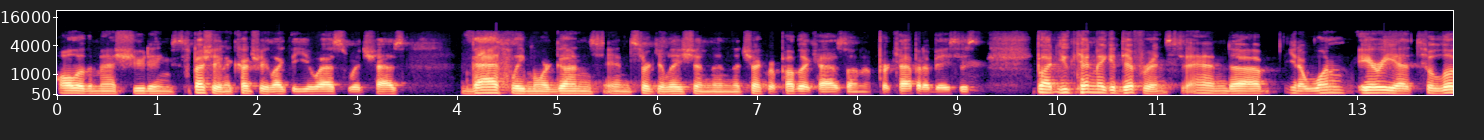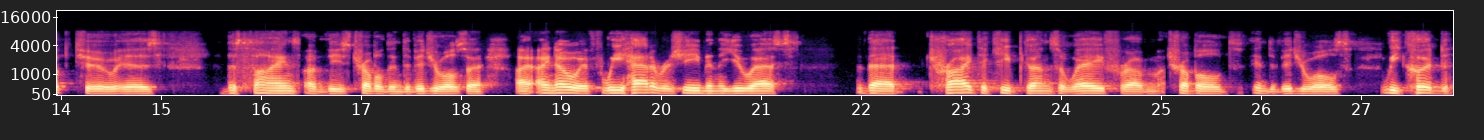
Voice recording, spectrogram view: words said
all of the mass shootings, especially in a country like the US, which has vastly more guns in circulation than the Czech Republic has on a per capita basis. But you can make a difference. And, uh, you know, one area to look to is the signs of these troubled individuals. Uh, I, I, know if we had a regime in the U.S. that tried to keep guns away from troubled individuals, we could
